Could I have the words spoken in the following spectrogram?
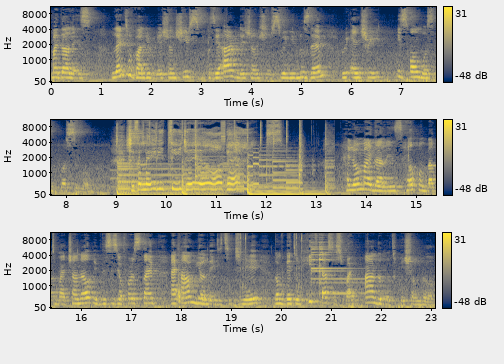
my darlings, learn to value relationships because there are relationships when you lose them, re-entry is almost impossible. She's a lady TJ Banks. Hello my darlings, welcome back to my channel. If this is your first time, I am your lady TGA. Don't forget to hit that subscribe and the notification bell.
